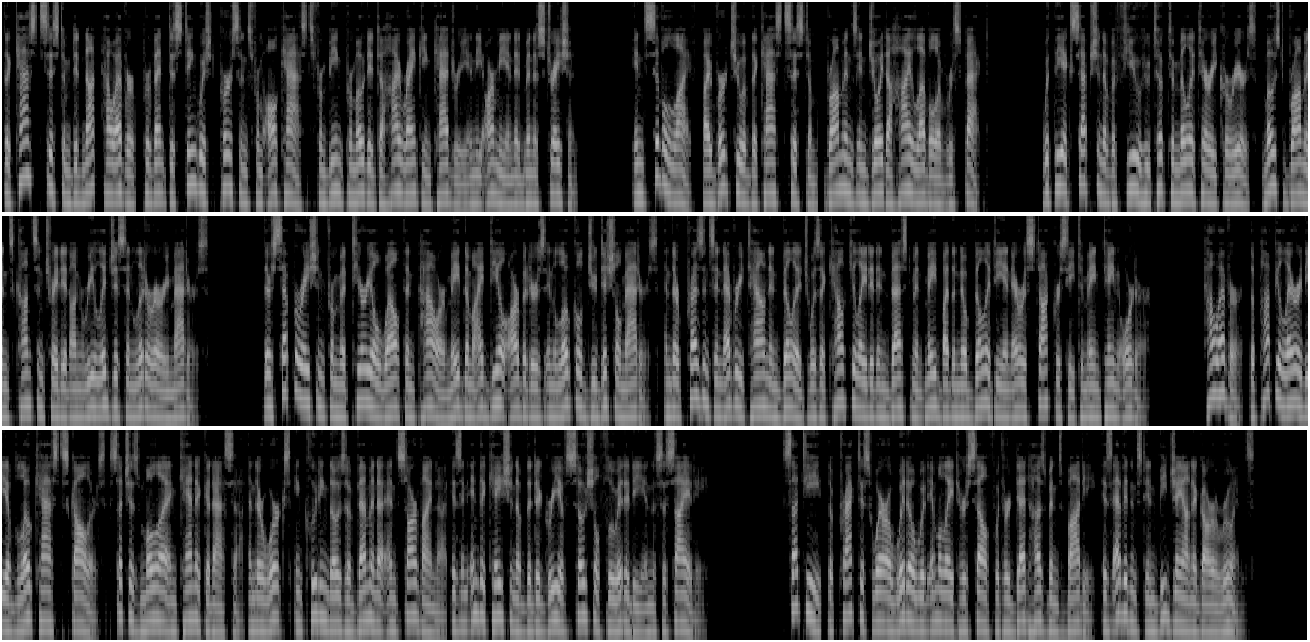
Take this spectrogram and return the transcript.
The caste system did not, however, prevent distinguished persons from all castes from being promoted to high-ranking cadre in the army and administration. In civil life, by virtue of the caste system, Brahmins enjoyed a high level of respect. With the exception of a few who took to military careers, most Brahmins concentrated on religious and literary matters. Their separation from material wealth and power made them ideal arbiters in local judicial matters, and their presence in every town and village was a calculated investment made by the nobility and aristocracy to maintain order. However, the popularity of low-caste scholars such as Molla and Kanakadasa and their works including those of Vemana and Sarvina is an indication of the degree of social fluidity in the society. Sati, the practice where a widow would immolate herself with her dead husband's body, is evidenced in Vijayanagara ruins.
